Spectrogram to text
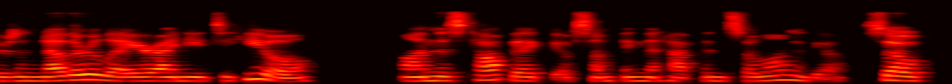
There's another layer I need to heal on this topic of something that happened so long ago. So,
